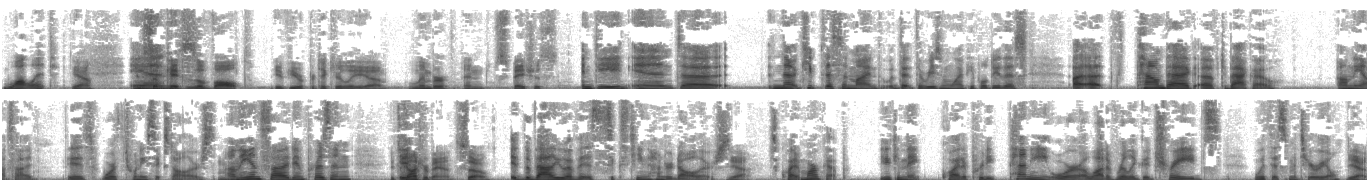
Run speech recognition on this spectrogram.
wallet. Yeah. In some cases, a vault, if you're particularly um, limber and spacious. Indeed, and uh, now keep this in mind. The, the reason why people do this: a, a pound bag of tobacco on the outside is worth twenty six dollars. On the inside, in prison, It's it- contraband, so it, the value of it is sixteen hundred dollars. yeah. It's quite a markup. You can make quite a pretty penny or a lot of really good trades with this material. Yeah.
